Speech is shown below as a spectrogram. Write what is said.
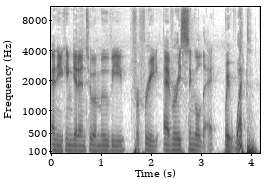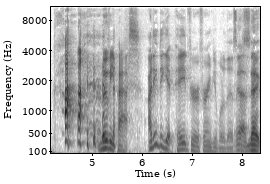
and you can get into a movie for free every single day. Wait, what? Movie Pass. I need to get paid for referring people to this. 'cause no,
